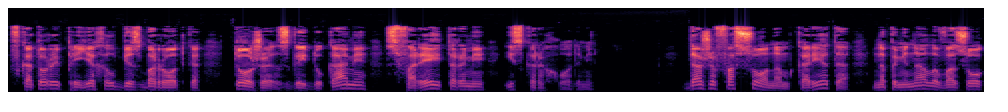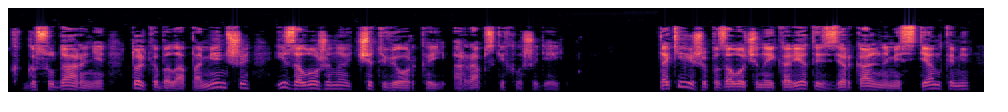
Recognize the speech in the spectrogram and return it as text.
в которой приехал Безбородко, тоже с гайдуками, с форейтерами и скороходами. Даже фасоном карета напоминала вазок государыни, только была поменьше и заложена четверкой арабских лошадей. Такие же позолоченные кареты с зеркальными стенками —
